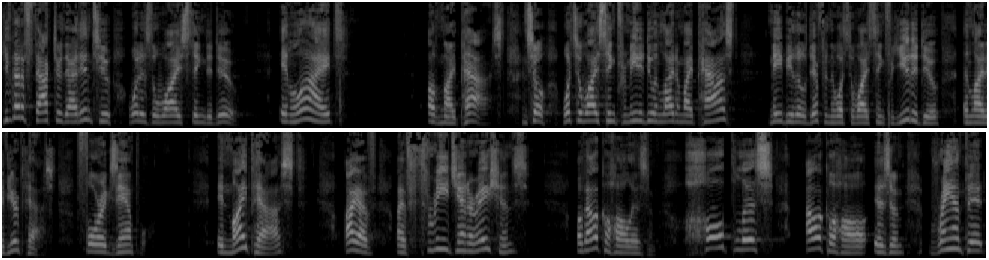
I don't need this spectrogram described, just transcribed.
You've got to factor that into what is the wise thing to do in light of my past. And so what's a wise thing for me to do in light of my past? May be a little different than what's the wise thing for you to do in light of your past. For example, in my past, I have, I have three generations of alcoholism. Hopeless alcoholism, rampant,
